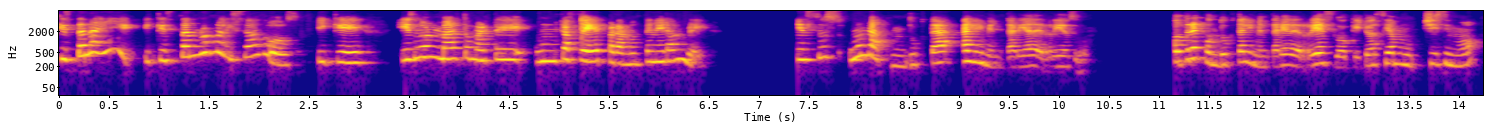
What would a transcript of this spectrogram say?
están ahí y que están normalizados y que es normal tomarte un café para no tener hambre. Eso es una conducta alimentaria de riesgo. Otra conducta alimentaria de riesgo que yo hacía muchísimo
